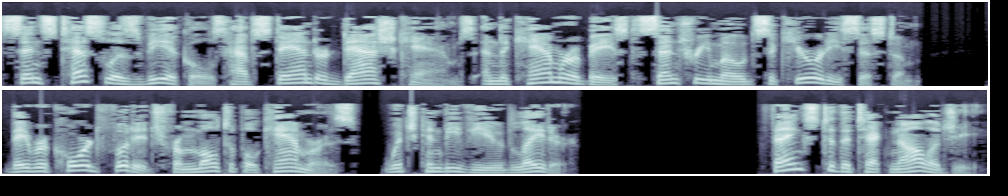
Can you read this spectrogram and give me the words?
Since Tesla's vehicles have standard dash cams and the camera based Sentry Mode security system, they record footage from multiple cameras, which can be viewed later. Thanks to the technology,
